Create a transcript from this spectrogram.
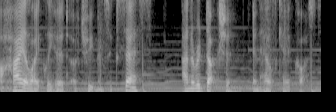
a higher likelihood of treatment success, and a reduction in healthcare cost.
